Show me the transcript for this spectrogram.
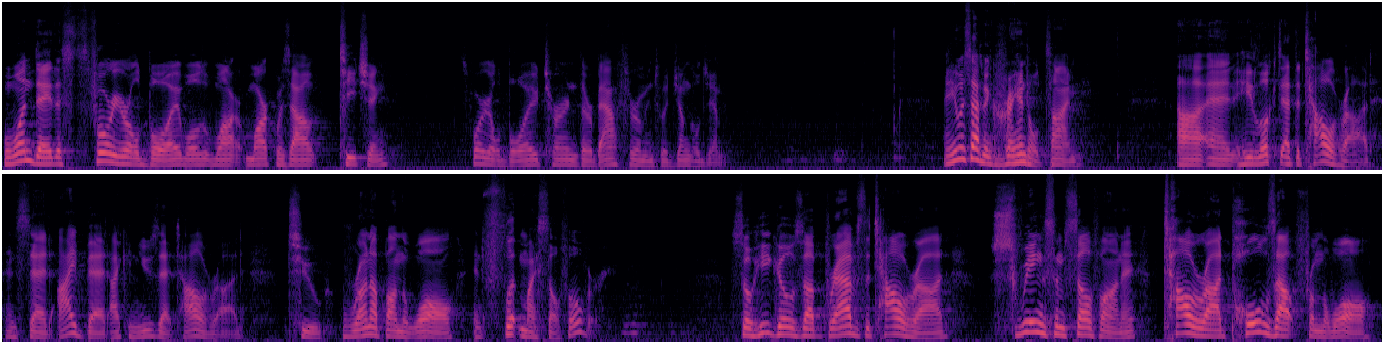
Well, one day, this four year old boy, while Mark was out teaching, this four year old boy turned their bathroom into a jungle gym. And he was having a grand old time. Uh, and he looked at the towel rod and said, I bet I can use that towel rod to run up on the wall and flip myself over. So he goes up, grabs the towel rod, swings himself on it, towel rod pulls out from the wall.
